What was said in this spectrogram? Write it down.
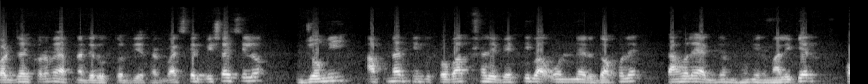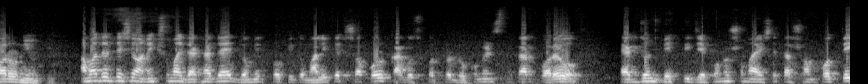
পর্যায়ক্রমে আপনাদের উত্তর দিয়ে থাকব। আজকের বিষয় ছিল জমি আপনার কিন্তু প্রভাবশালী ব্যক্তি বা অন্যের দখলে, তাহলে একজন ভূমির মালিকের করণীয় কি? আমাদের দেশে অনেক সময় দেখা যায় জমির প্রকৃত মালিকের সকল কাগজপত্র ডকুমেন্টস থাকার পরেও একজন ব্যক্তি যে কোনো সময় এসে তার সম্পত্তি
